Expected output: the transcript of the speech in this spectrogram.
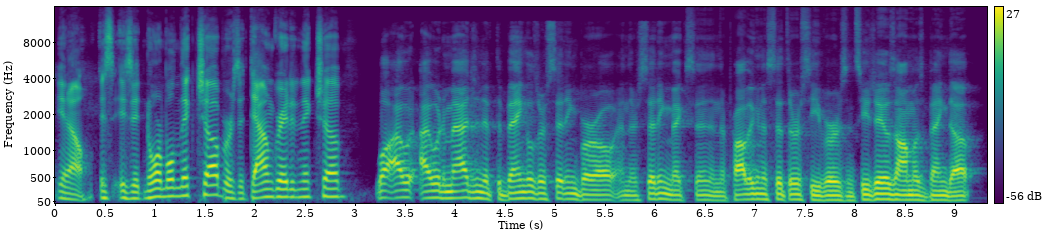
You know, is is it normal Nick Chubb or is it downgraded Nick Chubb? Well, I would I would imagine if the Bengals are sitting Burrow and they're sitting Mixon and they're probably going to sit the receivers and CJ Uzomah's banged up,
